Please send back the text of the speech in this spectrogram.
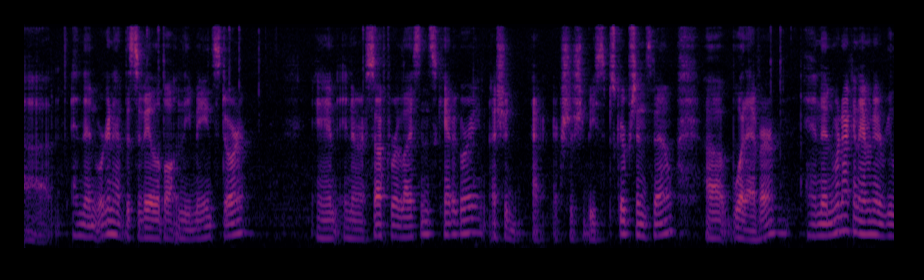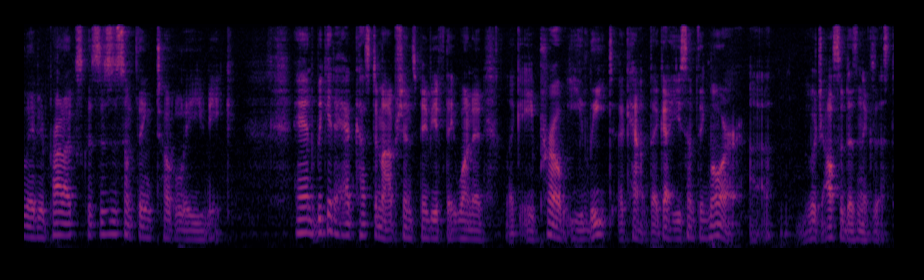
Uh, and then we're going to have this available in the main store and in our software license category. I should actually should be subscriptions now, uh, whatever. And then we're not going to have any related products because this is something totally unique. And we could add custom options, maybe if they wanted like a pro elite account that got you something more, uh, which also doesn't exist.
